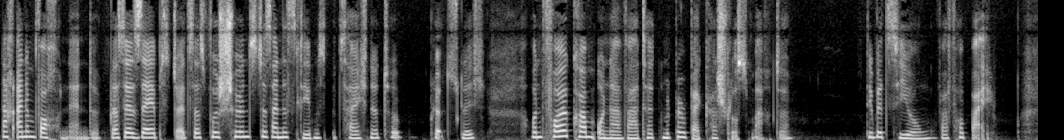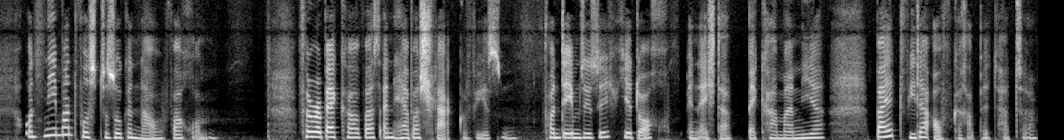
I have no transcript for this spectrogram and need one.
nach einem Wochenende, das er selbst als das wohl schönste seines Lebens bezeichnete, plötzlich und vollkommen unerwartet mit Rebecca Schluss machte. Die Beziehung war vorbei. Und niemand wusste so genau, warum. Für Rebecca war es ein herber Schlag gewesen, von dem sie sich jedoch, in echter Becker-Manier, bald wieder aufgerappelt hatte.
